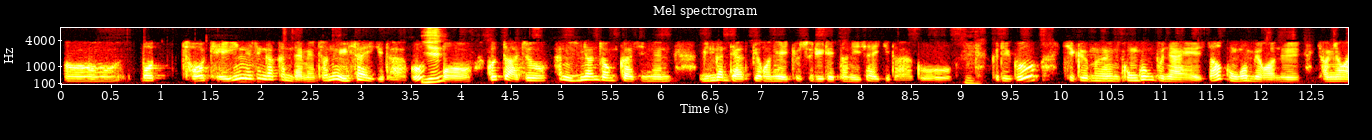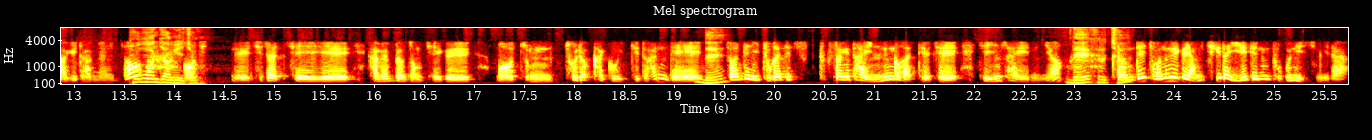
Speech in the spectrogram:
어, 뭐, 저 개인을 생각한다면 저는 의사이기도 하고, 예? 뭐, 그것도 아주 한 2년 전까지는 민간 대학병원의 교수를 일했던 의사이기도 하고, 음. 그리고 지금은 공공 분야에서 공공병원을 경영하기도 하면서, 병원장이죠. 어, 네, 지자체의 감염병 정책을 뭐 좀 조력하고 있기도 한데, 네. 저한테는 이 두 가지 특성이 다 있는 것 같아요. 제 개인 사회는요. 네, 그렇죠. 그런데 저는 그러니까 양측이 다 이해되는 부분이 있습니다.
